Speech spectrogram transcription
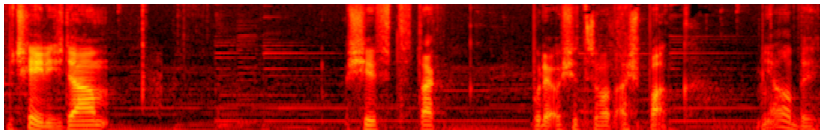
Počkej, když dám shift, tak bude ošetřovat až pak. Mělo by.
